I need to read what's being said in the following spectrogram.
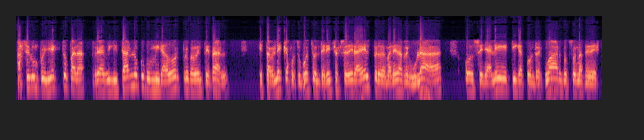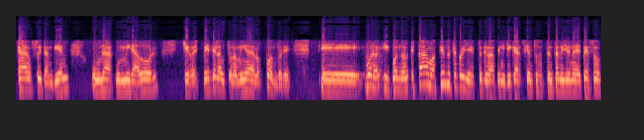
hacer un proyecto para rehabilitarlo como un mirador propiamente tal, que establezca, por supuesto, el derecho a acceder a él, pero de manera regulada, con señalética, con resguardo, zonas de descanso y también una, un mirador que respete la autonomía de los cóndores. Eh, bueno, y cuando estábamos haciendo este proyecto, que va a significar 170 millones de pesos,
